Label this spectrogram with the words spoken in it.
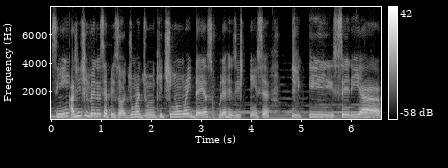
Sim, a gente vê nesse episódio uma June que tinha uma ideia sobre a resistência de que seria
